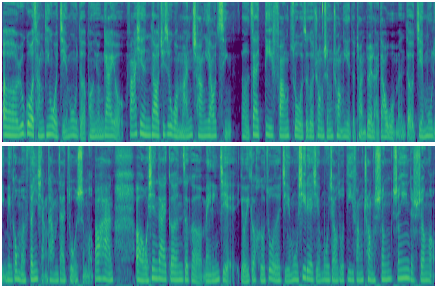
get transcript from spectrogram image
呃，如果常听我节目的朋友，应该有发现到，其实我蛮常邀请呃在地方做这个创生创业的团队来到我们的节目里面，跟我们分享他们在做什么，包含呃我现在跟这个美玲姐有一个合作的节目系列节目，叫做《地方创生》，声音的声哦。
